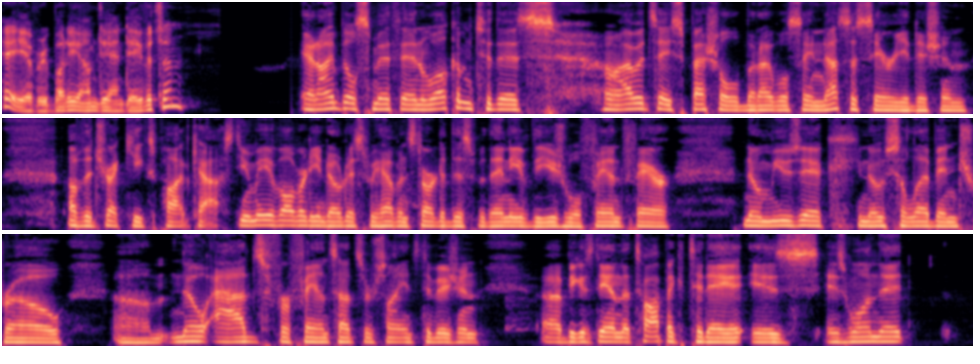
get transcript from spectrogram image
Hey, everybody, I'm Dan Davidson. And I'm Bill Smith, and welcome to this, I would say special, but I will say necessary edition of the Trek Geeks podcast. You may have already noticed we haven't started this with any of the usual fanfare. No music, no celeb intro, um, no ads for Fansets or Science Division, uh, because Dan, the topic today is is one that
